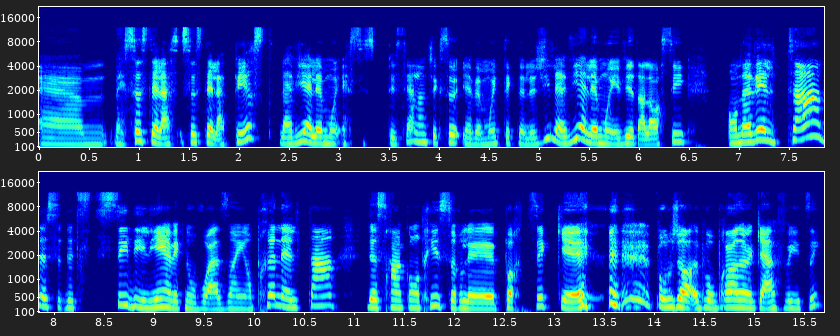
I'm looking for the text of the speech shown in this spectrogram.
Euh, ben ça, c'était la, ça, c'était la piste. La vie allait moins. C'est spécial, hein, que ça. Il y avait moins de technologie. La vie allait moins vite. Alors, c'est. On avait le temps de, de, tisser des liens avec nos voisins. On prenait le temps de se rencontrer sur le portique euh, pour, genre, pour prendre un café, tu sais.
